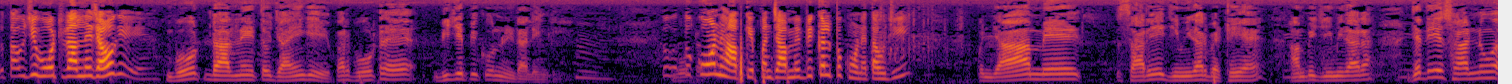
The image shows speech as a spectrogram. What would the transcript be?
तो ताऊ जी वोट डालने जाओगे वोट डालने तो जाएंगे पर वोट है बीजेपी को नहीं डालेंगे तो, तो कौन है आपके पंजाब में विकल्प कौन है ताऊ जी ਪੰਜਾਬ में ਸਾਰੇ ਜ਼ਿਮੀਦਾਰ ਬੈਠੇ ਹੈ ਹਮ ਵੀ ਜ਼ਿਮੀਦਾਰ ਆ ਜਦ ਇਹ ਸਾਨੂੰ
